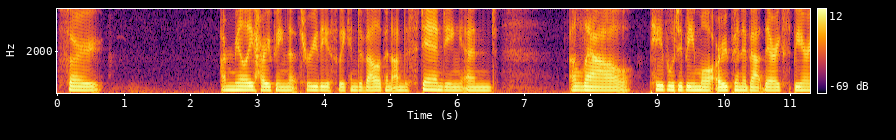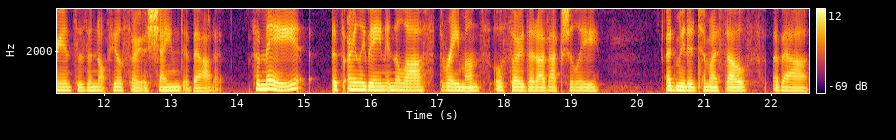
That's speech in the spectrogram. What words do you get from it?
So I'm really hoping that through this we can develop an understanding and allow people to be more open about their experiences and not feel so ashamed about it. For me, it's only been in the last three months or so that I've actually admitted to myself about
